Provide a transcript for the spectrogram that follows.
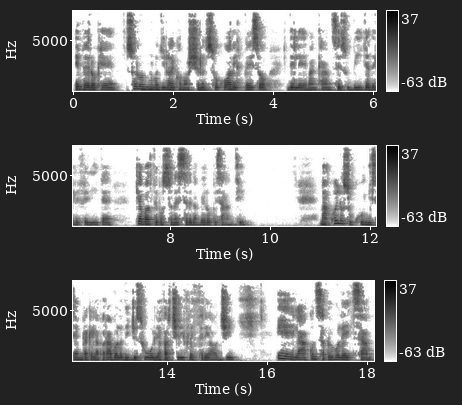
È vero che solo ognuno di noi conosce nel suo cuore il peso delle mancanze subite, delle ferite, che a volte possono essere davvero pesanti. Ma quello su cui mi sembra che la parabola di Gesù voglia farci riflettere oggi e la consapevolezza,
